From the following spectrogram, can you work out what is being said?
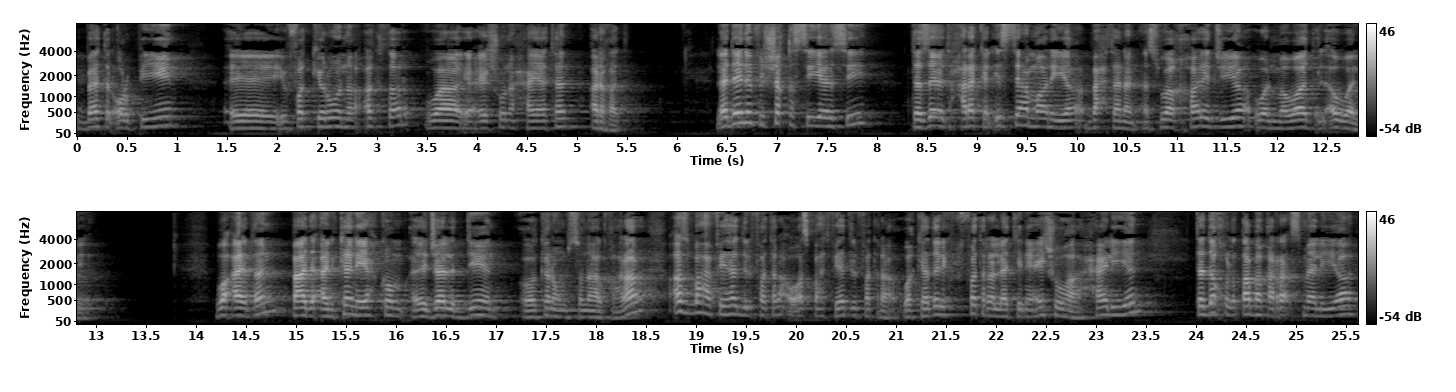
بات الأوروبيين آه، يفكرون أكثر ويعيشون حياة أرغد. لدينا في الشق السياسي تزايد الحركة الاستعمارية بحثا عن أسواق خارجية والمواد الأولية. وأيضا بعد أن كان يحكم رجال الدين وكانوا هم صناع القرار أصبح في هذه الفترة أو أصبحت في هذه الفترة وكذلك في الفترة التي نعيشها حاليا تدخل الطبقة الرأسمالية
